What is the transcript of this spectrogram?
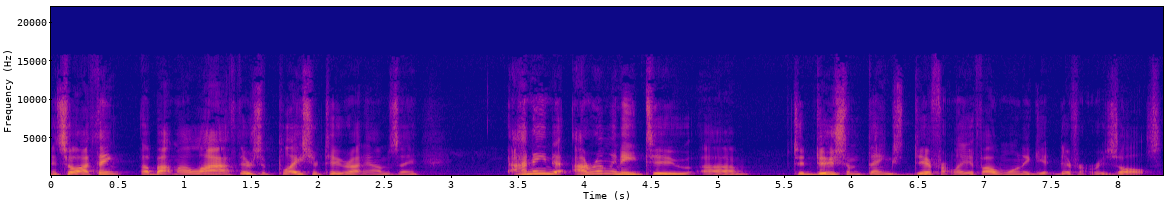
and so I think about my life. There's a place or two right now. I'm saying I need to, I really need to um, to do some things differently if I want to get different results.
